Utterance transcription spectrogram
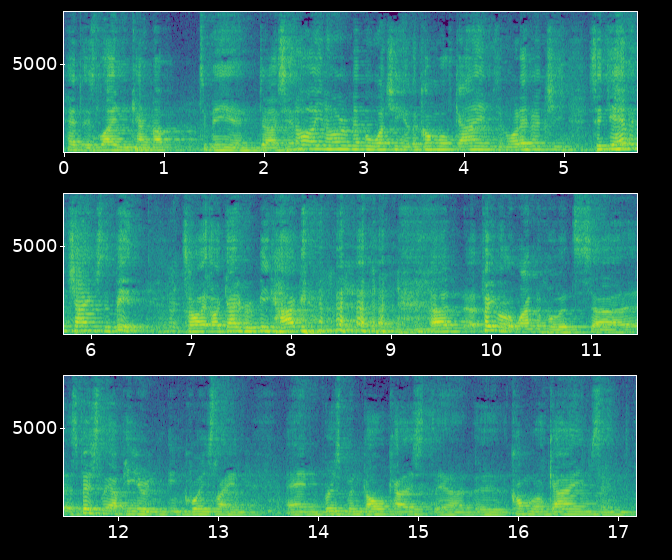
had this lady came up to me and uh, said, "Oh, you know, I remember watching at the Commonwealth Games and whatever." And she said, "You haven't changed a bit." so I, I, gave her a big hug. uh, people are wonderful. It's uh, especially up here in, in, Queensland and Brisbane, Gold Coast, uh, the Commonwealth Games, and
